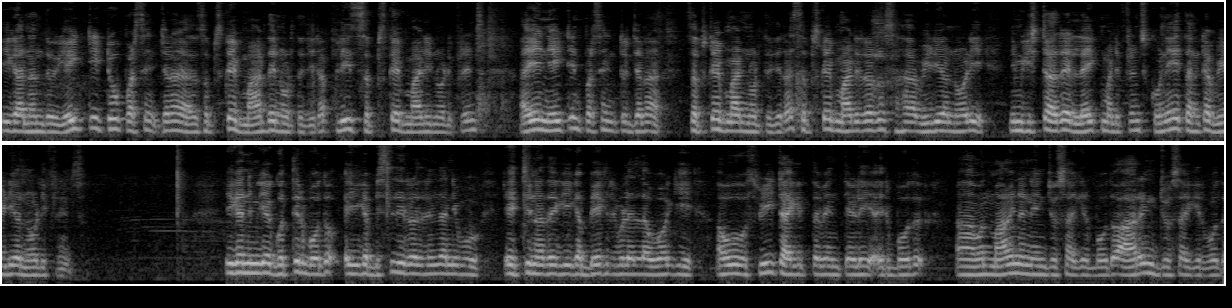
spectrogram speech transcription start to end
ಈಗ ನಂದು ಏಯ್ಟಿ ಟೂ ಪರ್ಸೆಂಟ್ ಜನ ಸಬ್ಸ್ಕ್ರೈಬ್ ಮಾಡದೆ ನೋಡ್ತಾ ಇದ್ದೀರಾ ಪ್ಲೀಸ್ ಸಬ್ಸ್ಕ್ರೈಬ್ ಮಾಡಿ ನೋಡಿ ಫ್ರೆಂಡ್ಸ್ ಏನು ಏಯ್ಟೀನ್ ಪರ್ಸೆಂಟ್ ಜನ ಸಬ್ಸ್ಕ್ರೈಬ್ ಮಾಡಿ ನೋಡ್ತಾ ಇದ್ದೀರಾ ಸಬ್ಸ್ಕ್ರೈಬ್ ಮಾಡಿರೋರು ಸಹ ವಿಡಿಯೋ ನೋಡಿ. ನಿಮ್ಗೆ ಇಷ್ಟ ಆದರೆ ಲೈಕ್ ಮಾಡಿ ಫ್ರೆಂಡ್ಸ್ ಕೊನೆಯ ತನಕ ವಿಡಿಯೋ ನೋಡಿ ಫ್ರೆಂಡ್ಸ್ ಈಗ ನಿಮಗೆ ಗೊತ್ತಿರ್ಬೋದು, ಈಗ ಬಿಸಿಲಿರೋದ್ರಿಂದ ನೀವು ಹೆಚ್ಚಿನದಾಗಿ ಈಗ ಬೇಕರಿಗಳೆಲ್ಲ ಹೋಗಿ ಅವು ಸ್ವೀಟ್ ಆಗಿರ್ತವೆ ಅಂತೇಳಿ ಇರ್ಬೋದು. ಒಂದು ಮಾವಿನ ಹಣ್ಣಿನ ಜ್ಯೂಸ್ ಆಗಿರ್ಬೋದು ಆರೆಂಜ್ ಜ್ಯೂಸ್ ಆಗಿರ್ಬೋದು,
